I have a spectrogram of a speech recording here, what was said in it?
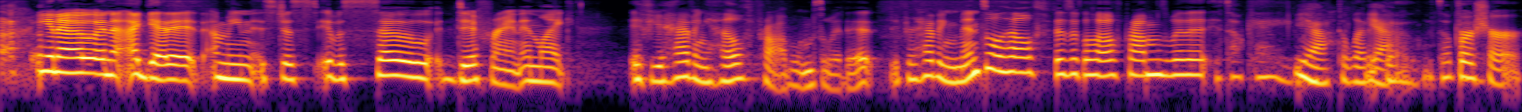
you know. And I get it. I mean, it's just it was so different, and like. If you're having health problems with it, if you're having mental health, physical health problems with it, it's okay. Yeah. to let yeah. it go. It's okay. For sure.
